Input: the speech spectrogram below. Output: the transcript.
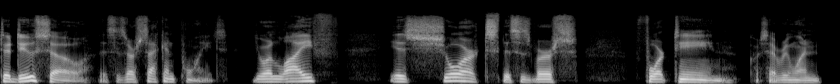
to do so. This is our second point. Your life is short. This is verse 14. Of course, everyone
